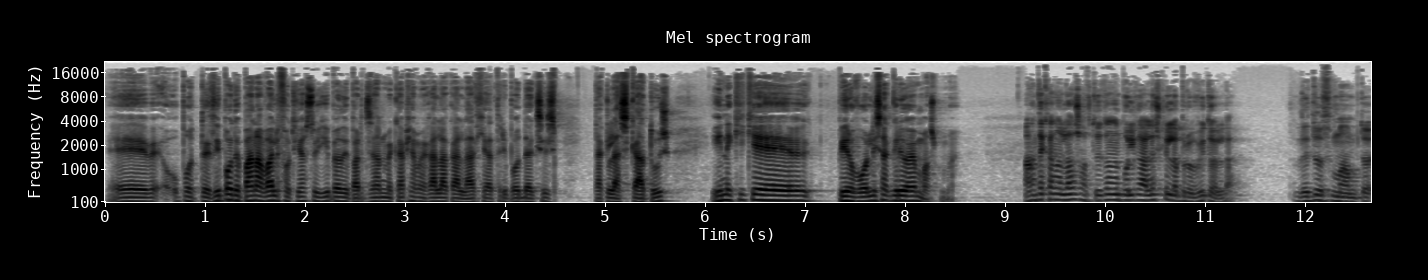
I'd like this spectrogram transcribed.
Ε, οποτεδήποτε πάει να βάλει φωτιά στο γήπεδο η Παρτιζάν με κάποια μεγάλα καλάθια, τρίποντα, ξέρεις, τα κλασικά τους, είναι εκεί και πυροβολεί σαν κρύο αίμα, ας πούμε. Αν δεν κάνω λάθος αυτό ήταν πολύ καλός και λαμπροβίτολα. Δεν το θυμάμαι το,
